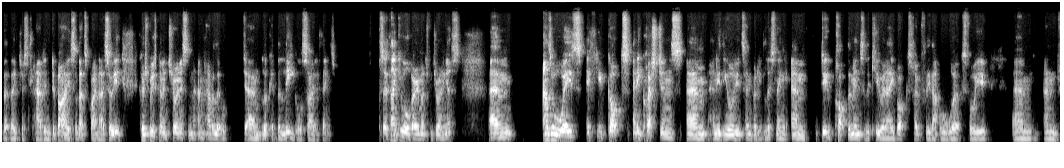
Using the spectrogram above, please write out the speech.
that they've just had in Dubai. So that's quite nice. So he, is going to join us and, and have a little um, look at the legal side of things. So thank you all very much for joining us. Um, as always, if you've got any questions, um, any of the audience, anybody listening, um, do pop them into the Q and A box. Hopefully that all works for you. Um, and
